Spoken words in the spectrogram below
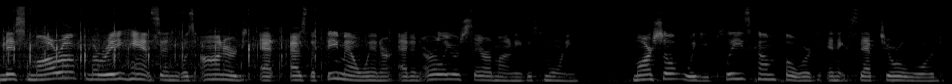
Miss Mara Marie Hanson was honored at, as the female winner at an earlier ceremony this morning. Marshall, will you please come forward and accept your award?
